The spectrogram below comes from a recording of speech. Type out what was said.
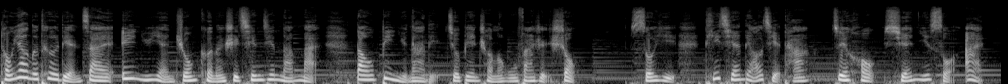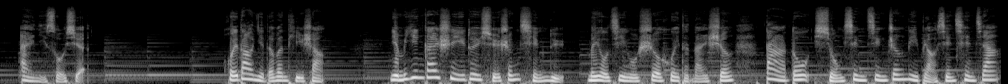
同样的特点，在 A 女眼中可能是千金难买，到 B 女那里就变成了无法忍受。所以，提前了解他，最后选你所爱，爱你所选。回到你的问题上，你们应该是一对学生情侣，没有进入社会的男生大都雄性竞争力表现欠佳。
